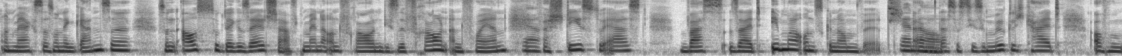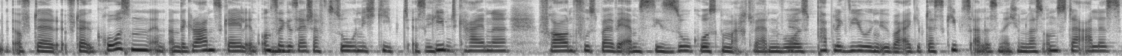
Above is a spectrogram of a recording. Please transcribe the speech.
und merkst, dass so eine ganze, so ein Auszug der Gesellschaft, Männer und Frauen, diese Frauen anfeuern, ja. verstehst du erst, was seit immer uns genommen wird. Genau. Ähm, dass es diese Möglichkeit auf, auf, der, auf der großen, on the grand scale in unserer mhm. Gesellschaft so nicht gibt. Es Richtig. gibt keine Frauenfußball-WMs, die so groß gemacht werden, wo ja. es Public Viewing überall gibt. Das gibt's alles nicht. Und was uns da alles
